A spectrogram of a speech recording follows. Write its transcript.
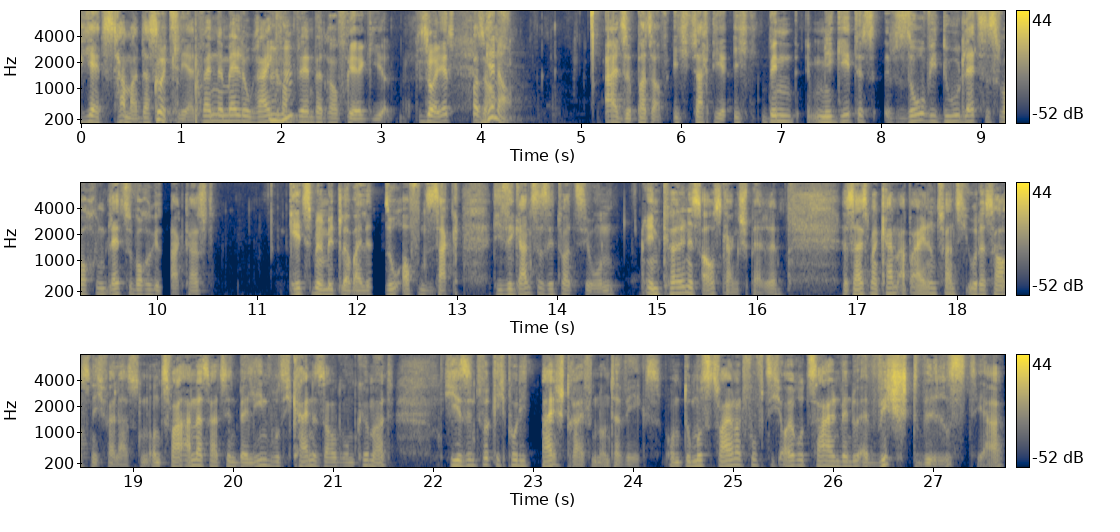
jetzt haben wir das geklärt. Wenn eine Meldung reinkommt, werden wir darauf reagieren. So, jetzt pass auf. Mhm. Genau. Also, pass auf, ich sag dir, ich bin, mir geht es so, wie du letztes Wochen, letzte Woche gesagt hast, geht's mir mittlerweile so auf den Sack, diese ganze Situation. In Köln ist Ausgangssperre. Das heißt, man kann ab 21 Uhr das Haus nicht verlassen. Und zwar anders als in Berlin, wo sich keine Sau drum kümmert. Hier sind wirklich Polizeistreifen unterwegs. Und du musst 250 Euro zahlen, wenn du erwischt wirst, ja.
